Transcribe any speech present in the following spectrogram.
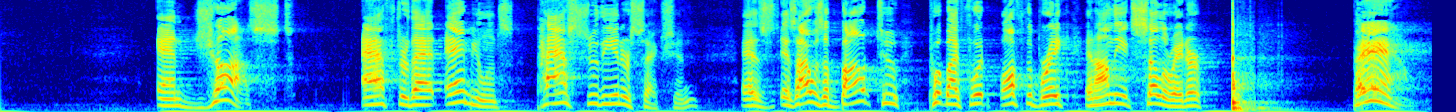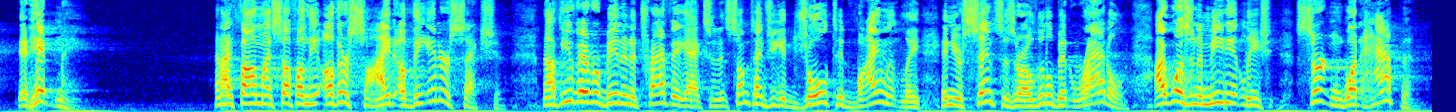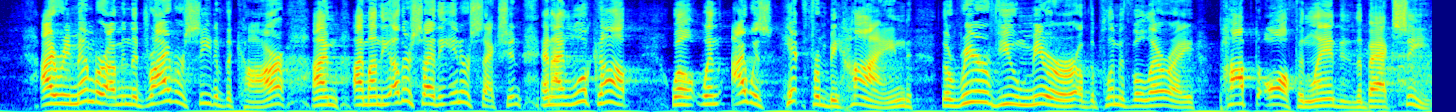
And just after that ambulance passed through the intersection, as, as I was about to put my foot off the brake and on the accelerator, bam, it hit me. And I found myself on the other side of the intersection. Now, if you've ever been in a traffic accident, sometimes you get jolted violently and your senses are a little bit rattled. I wasn't immediately certain what happened. I remember I'm in the driver's seat of the car, I'm, I'm on the other side of the intersection, and I look up. Well, when I was hit from behind, the rear view mirror of the Plymouth Volare popped off and landed in the back seat.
